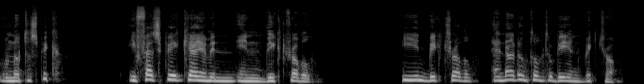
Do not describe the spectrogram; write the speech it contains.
not to speak. If I speak, I am in, in big trouble. In big trouble. And I don't want to be in big trouble.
